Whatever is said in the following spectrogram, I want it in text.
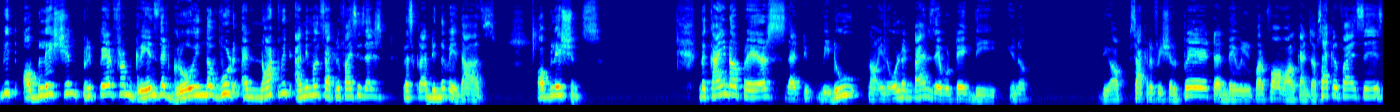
With oblation prepared from grains that grow in the wood and not with animal sacrifices as prescribed in the Vedas. Oblations the kind of prayers that we do now in the olden times they would take the you know the sacrificial pit and they will perform all kinds of sacrifices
